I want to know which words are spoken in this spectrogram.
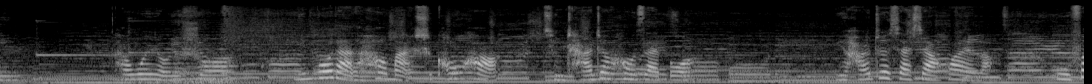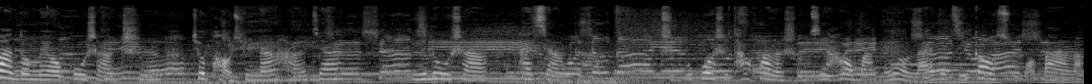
音。她温柔地说：“您拨打的号码是空号，请查证后再拨。”女孩这下吓坏了。午饭都没有顾上吃，就跑去男孩家。一路上，他想着，只不过是他换了手机号码，没有来得及告诉我罢了。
